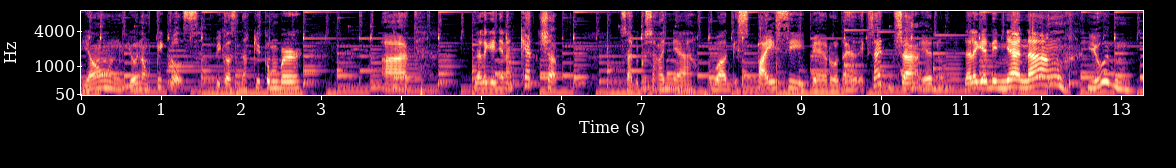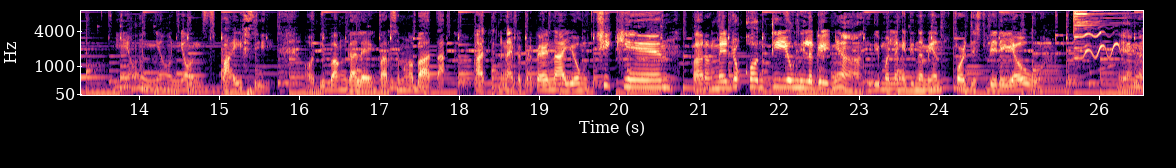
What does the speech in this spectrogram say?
Yun, yun ang pickles. Pickles na cucumber. At lalagyan niya ng ketchup sabi ko sa kanya, huwag spicy. Pero dahil excited siya, ayan o, lalagyan din niya ng, yun, yun, yun, yun, spicy. O, di ba ang galing para sa mga bata? At ito na, ipiprepare na yung chicken. Parang medyo konti yung nilagay niya. Hindi man lang dinamihan for this video. Ayan na.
